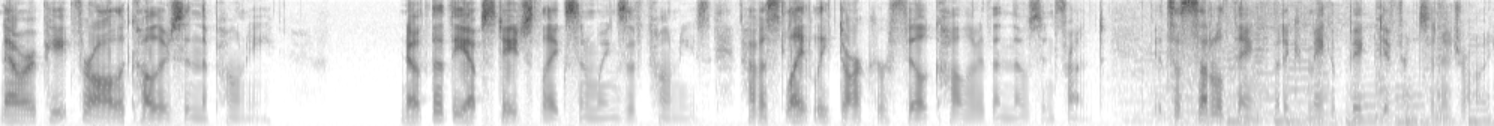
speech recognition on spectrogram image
Now repeat for all the colors in the pony. Note that the upstaged legs and wings of ponies have a slightly darker fill color than those in front. It's a subtle thing, but it can make a big difference in a drawing.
